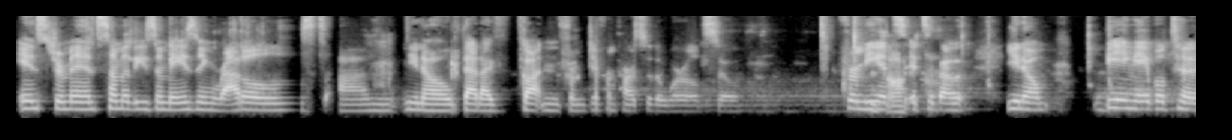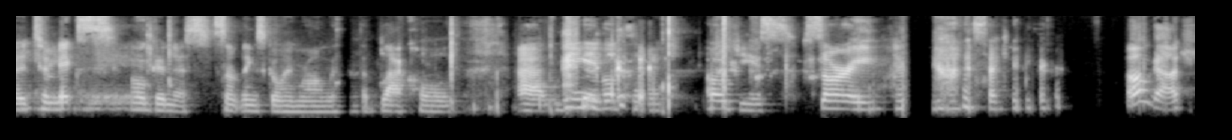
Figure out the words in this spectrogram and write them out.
instruments, some of these amazing rattles, um, you know, that I've gotten from different parts of the world. So for me, it's it's about you know being able to to mix. Oh goodness, something's going wrong with the black hole. Uh, being able to. Oh geez, sorry. Hang on a second here. Oh gosh.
